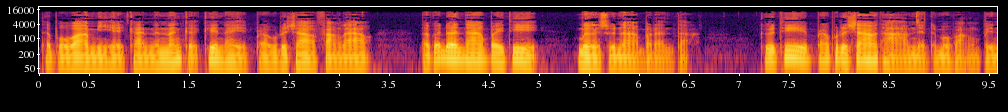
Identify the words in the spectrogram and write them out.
แต่บอกว่ามีเหตุการณ์นั้นๆ เกิดขึ้นให้พระพุทธเจ้าฟังแล้วแล้วก็เดินทางไปที่เมืองสุนาบรันตะ คือที่พระพุทธเจ้าถามเนี่ยธรรมวังเป็น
